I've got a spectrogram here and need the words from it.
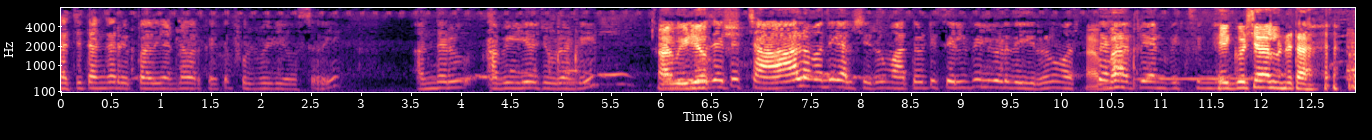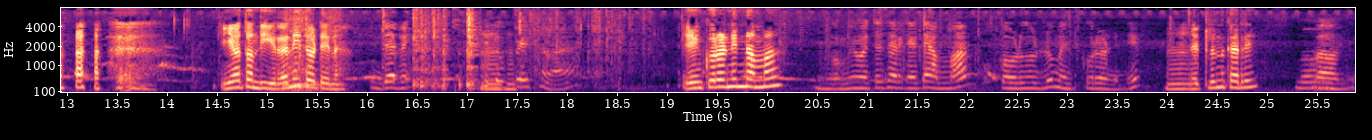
ఖచ్చితంగా రేపు పది గంటల వరకు అయితే ఫుల్ వీడియో వస్తుంది. అందరూ ఆ వీడియో చూడండి. ఆ వీడియో అయితే చాలా మంది కలిసిర్రు. మాతోటి సెల్ఫీలు కూడా దిగిర్రు. మస్తు హ్యాపీ అనిపించింది. ఈ గుడిచారాలు ఉండట. ఏమవుతుంది ఇరా నీతోటేనా? ఏం కూర వండిందమ్మా ఇంకో మేము వచ్చేసరికి అయితే అమ్మ కోడిగుడ్లు మెంతి కూర వండింది. ఎట్లుంది కర్రీ? బాగుంది.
